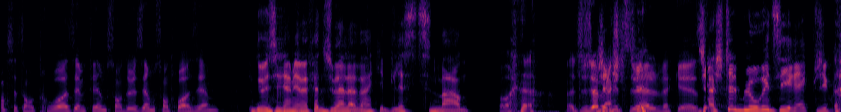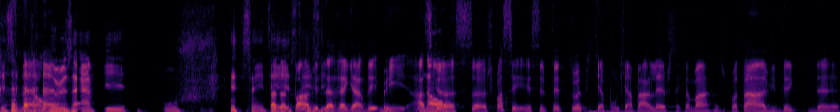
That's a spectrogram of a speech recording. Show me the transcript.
pense que c'est son troisième film, son deuxième ou son troisième. Deuxième, il avait fait Duel avant, qui est de l'estime de merde. Ouais. J'ai jamais J'ai vu acheté- Duel. Fait que J'ai acheté le Blu-ray direct, puis j'ai écouté ça il y a genre deux ans, puis ouf, ça été... Ça donne pas envie de le regarder. Mais en Non. tout cas, ça, je pense que c'est- peut-être toi puis Capo qui en parlait. puis J'étais comme, ah, j'ai pas tant envie de, de,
